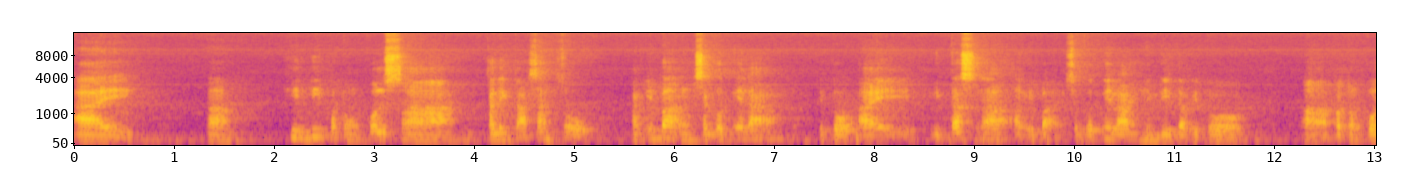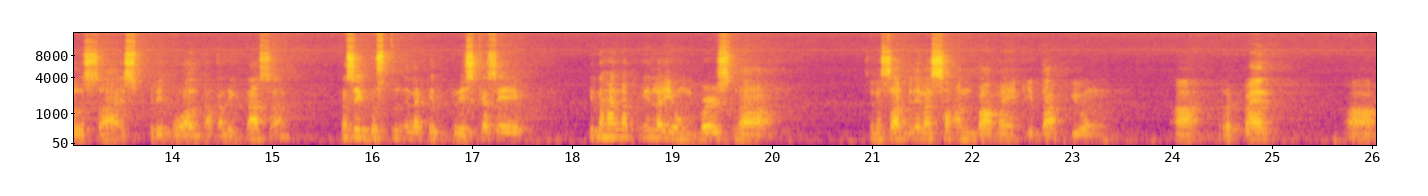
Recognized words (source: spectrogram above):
ay uh, hindi patungkol sa kaligtasan. So, ang iba ang sagot nila ito ay ligtas na, ang iba ang sagot nila hindi daw ito uh, patungkol sa spiritual na kaligtasan. Kasi gusto nilang i-twist. Kasi hinahanap nila yung verse na sinasabi nila saan ba makikita yung uh, repent, uh,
